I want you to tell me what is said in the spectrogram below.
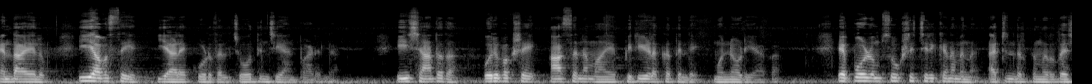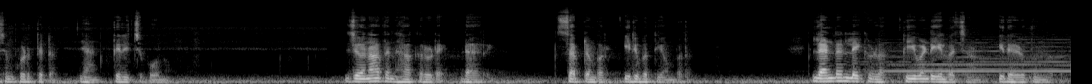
എന്തായാലും ഈ അവസ്ഥയിൽ ഇയാളെ കൂടുതൽ ചോദ്യം ചെയ്യാൻ പാടില്ല. ഈ ശാന്തത ഒരുപക്ഷെ ആസന്നമായ പിരിയിളക്കത്തിന്റെ മുന്നോടിയാകാം. എപ്പോഴും സൂക്ഷിച്ചിരിക്കണമെന്ന് അറ്റൻഡർക്ക് നിർദ്ദേശം കൊടുത്തിട്ട് ഞാൻ തിരിച്ചു പോന്നു. ജോനാഥൻ ഹാക്കറുടെ ഡയറി സെപ്റ്റംബർ ഇരുപത്തിയൊമ്പത്. ലണ്ടനിലേക്കുള്ള തീവണ്ടിയിൽ വെച്ചാണ് ഇത് എഴുതുന്നത്.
